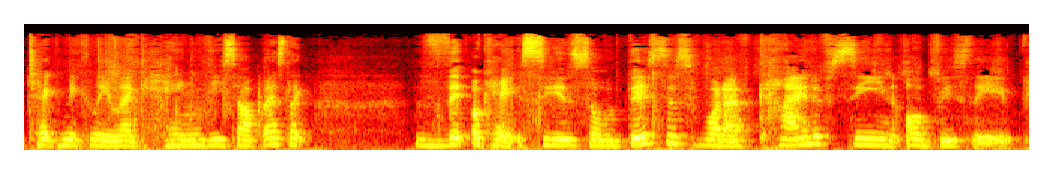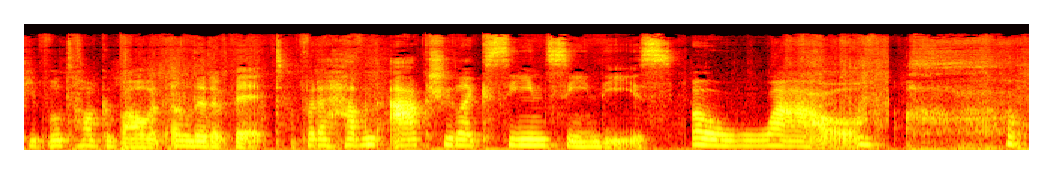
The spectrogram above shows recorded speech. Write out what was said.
technically like hang these up as like the, okay, see, so this is what I've kind of seen. Obviously, people talk about a little bit, but I haven't actually like seen seen these. Oh wow.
